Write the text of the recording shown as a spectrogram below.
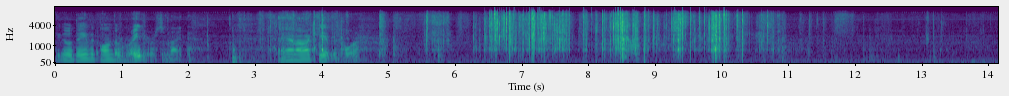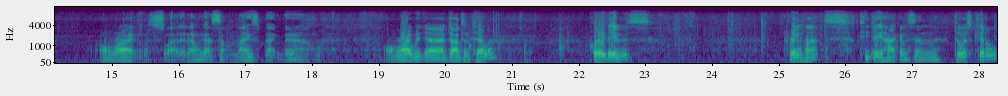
you go, David, on the Raiders tonight. And our kid report. All right, let's slide it down. We got something nice back there. All right, we got Jonathan Taylor, Corey Davis, Kareem Hunt, TJ Hockenson, George Kittle,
